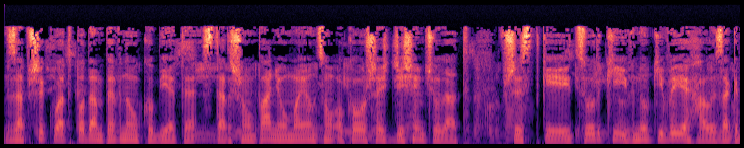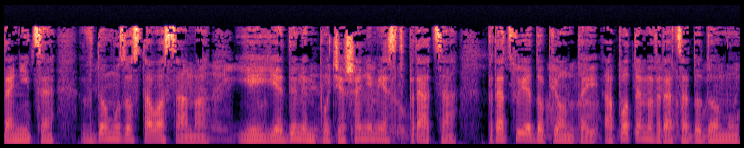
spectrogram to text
Za przykład podam pewną kobietę, starszą panią mającą około 60 lat. Wszystkie jej córki i wnuki wyjechały za granicę. W domu została sama. Jej jedynym pocieszeniem jest praca. Pracuje do piątej, a potem wraca do domu.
